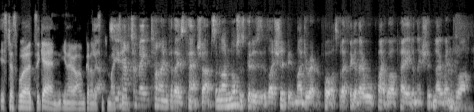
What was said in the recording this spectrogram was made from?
it's just words again. You know, I'm going to yeah. listen to my. So you team. have to make time for those catch ups. I mean, I'm not as good as, as I should be with my direct reports, but I figure they're all quite well paid and they should know when to mm. ask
